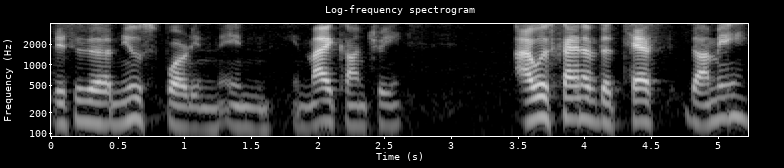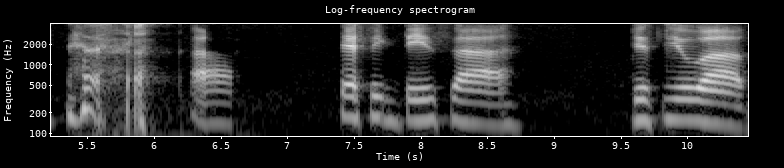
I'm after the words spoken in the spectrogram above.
this is a new sport in in in my country, I was kind of the test dummy, uh, testing this uh, these new uh,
